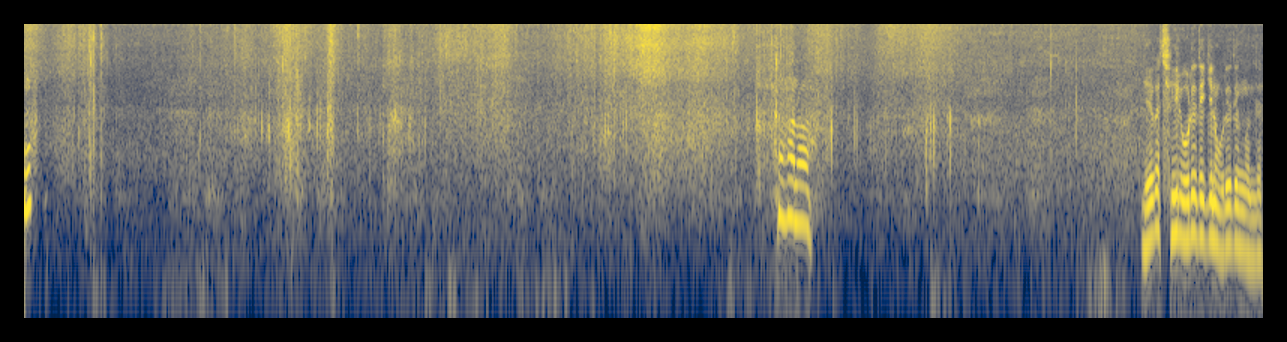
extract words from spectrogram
어? 하나 하나 얘가 제일 오래되기는 오래된 건데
